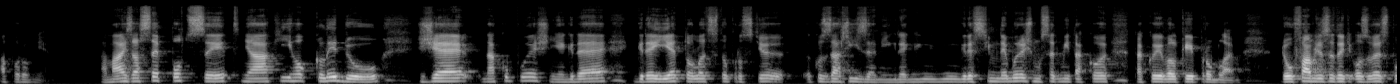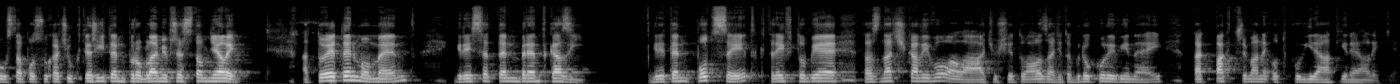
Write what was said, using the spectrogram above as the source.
a podobně a máš zase pocit nějakého klidu, že nakupuješ někde, kde je tohle prostě jako zařízený, kde, kde s tím nebudeš muset mít takový, takový velký problém. Doufám, že se teď ozve spousta posluchačů, kteří ten problém i přesto měli. A to je ten moment, kdy se ten brand kazí. Kdy ten pocit, který v tobě ta značka vyvolala, ať už je to Alza, je to kdokoliv jiný, tak pak třeba neodpovídá té realitě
